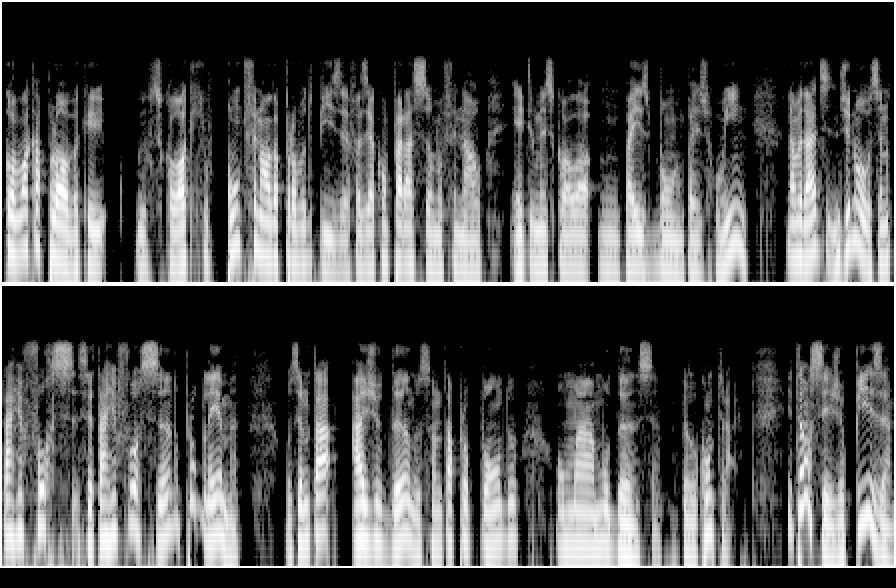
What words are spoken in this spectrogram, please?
coloca a prova que você coloca que o ponto final da prova do PISA é fazer a comparação no final entre uma escola, um país bom e um país ruim, na verdade, de novo, você não está reforçando, você está reforçando o problema. Você não está ajudando, você não está propondo uma mudança, pelo contrário. Então, ou seja, o PISA,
